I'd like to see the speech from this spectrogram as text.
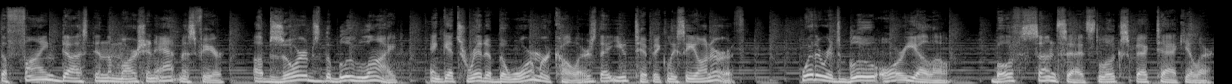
The fine dust in the Martian atmosphere absorbs the blue light and gets rid of the warmer colors that you typically see on Earth. Whether it's blue or yellow, both sunsets look spectacular.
